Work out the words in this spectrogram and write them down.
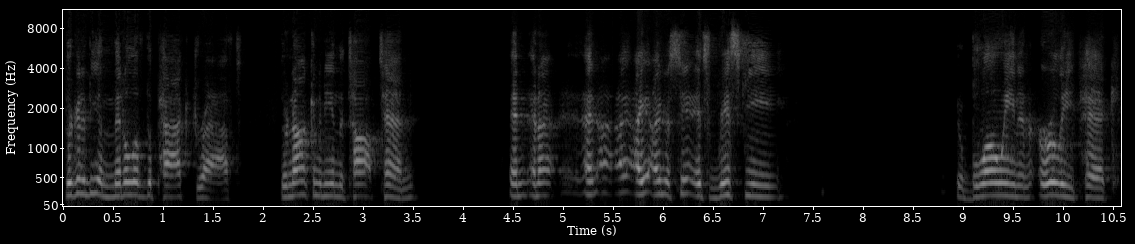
they're going to be a middle of the pack draft. They're not going to be in the top 10. And, and, I, and I, I understand it's risky blowing an early pick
